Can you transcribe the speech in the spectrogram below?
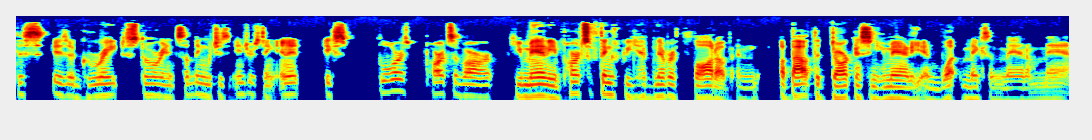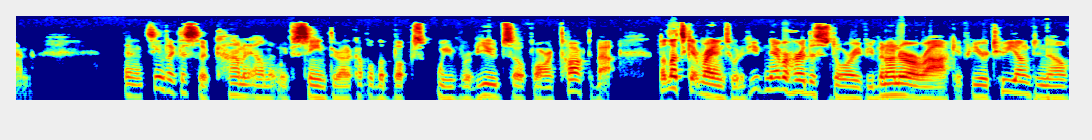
this is a great story and it's something which is interesting and it explores parts of our humanity and parts of things we have never thought of and about the darkness in humanity and what makes a man a man. And it seems like this is a common element we've seen throughout a couple of the books we've reviewed so far and talked about. But let's get right into it. If you've never heard this story, if you've been under a rock, if you're too young to know,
